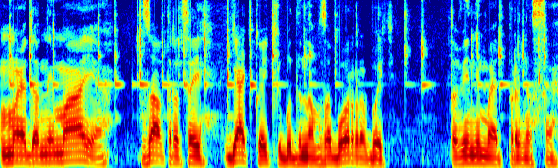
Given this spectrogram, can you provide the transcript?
Меда немає. Завтра цей дядько, який буде нам забор робити, то він і мед принесе.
